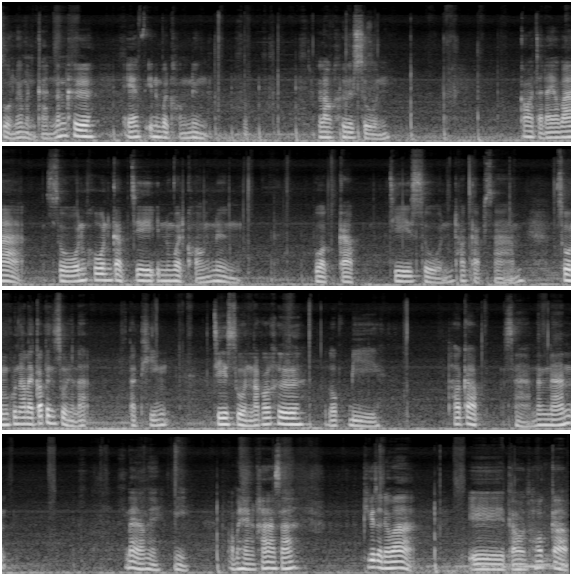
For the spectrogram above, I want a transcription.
ศูนย์ด้วยเหมือนกัน นั่นคือ f inverse ของหนึ่งเราคือศูนย์ก็จะได้ว่าศูนย์คูณกับ g inverse ของหนึ่งบวกกับ g 0 เท่ากับ 3 0คูณอะไรก็เป็น0อยู่แล้วตัดทิ้ง g 0แล้วก็คือลบ b เท่ากับ 3 ดังนั้น ได้แล้วไง นี่ เอาไปแทนค่าซะ พี่ก็จะได้ว่า a เราเท่ากับ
